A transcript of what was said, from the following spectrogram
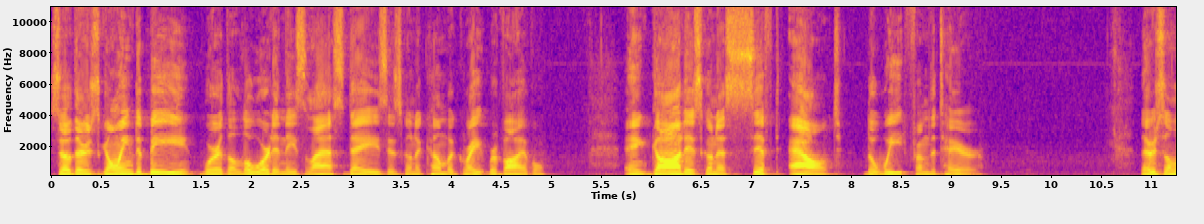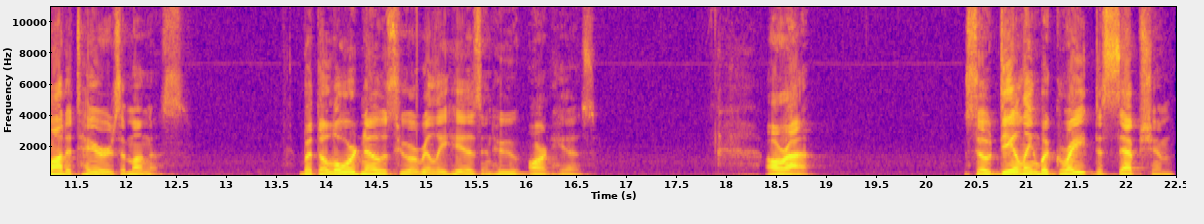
So there's going to be where the Lord in these last days is going to come a great revival, and God is going to sift out the wheat from the tare. There's a lot of tares among us, but the Lord knows who are really His and who aren't His. All right. So, dealing with great deception,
